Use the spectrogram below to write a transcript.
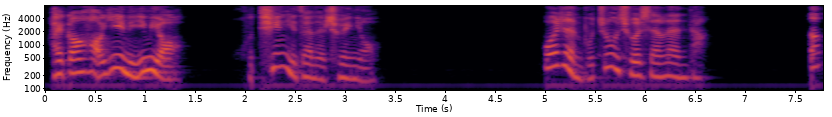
还刚好一厘米哦！我听你在那吹牛。我忍不住出声问道：“嗯，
